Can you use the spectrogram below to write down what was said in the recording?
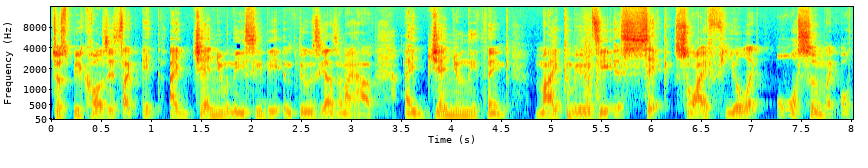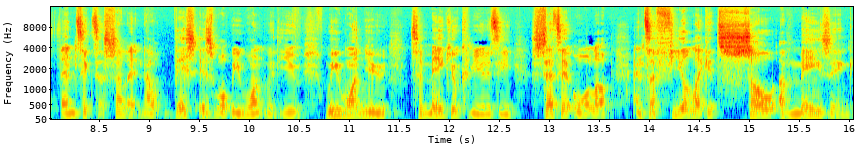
just because it's like, it. I genuinely see the enthusiasm I have. I genuinely think my community is sick, so I feel like awesome, like authentic to sell it. Now, this is what we want with you. We want you to make your community, set it all up, and to feel like it's so amazing.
